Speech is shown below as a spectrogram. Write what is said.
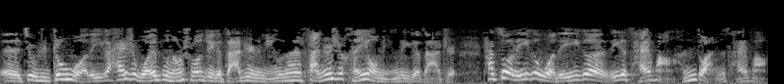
呃，就是中国的一个，还是我也不能说这个杂志的名字，反正是很有名的一个杂志，他做了一个我的一个一个采访，很短的采访。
